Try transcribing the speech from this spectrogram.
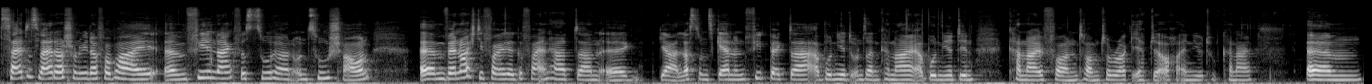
Zeit ist leider schon wieder vorbei. Ähm, vielen Dank fürs Zuhören und Zuschauen. Ähm, wenn euch die Folge gefallen hat, dann äh, ja, lasst uns gerne ein Feedback da, abonniert unseren Kanal, abonniert den Kanal von Tom to Rock. Ihr habt ja auch einen YouTube-Kanal. Ähm,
